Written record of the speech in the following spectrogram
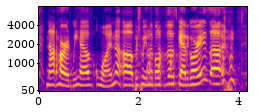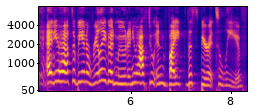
"Not hard. We have one uh, between the both of those categories, uh, and you have to be in a really good mood and you have to invite the spirit to leave."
